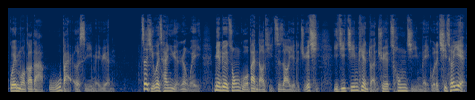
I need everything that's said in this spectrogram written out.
规模高达五百二十亿美元。这几位参议员认为，面对中国半导体制造业的崛起以及晶片短缺冲击美国的汽车业，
